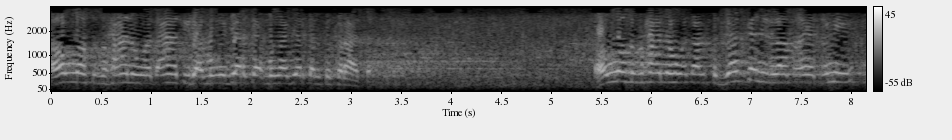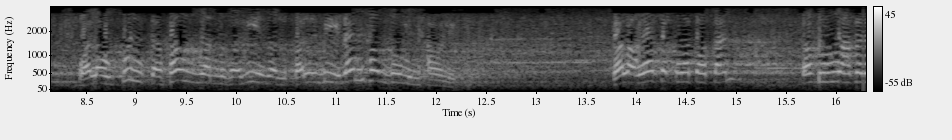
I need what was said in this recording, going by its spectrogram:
Allah Subhanahu wa taala tidak mengejarkan mengajarkan kekerasan. Allah Subhanahu wa taala tegaskan di dalam ayat ini, "Walau kunta faddan ghalidhal qalbi lan faddu min hawlik." Kalau ngotot-ngototan, Rasulullah akan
